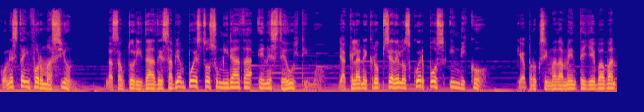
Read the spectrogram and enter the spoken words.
Con esta información, las autoridades habían puesto su mirada en este último, ya que la necropsia de los cuerpos indicó que aproximadamente llevaban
